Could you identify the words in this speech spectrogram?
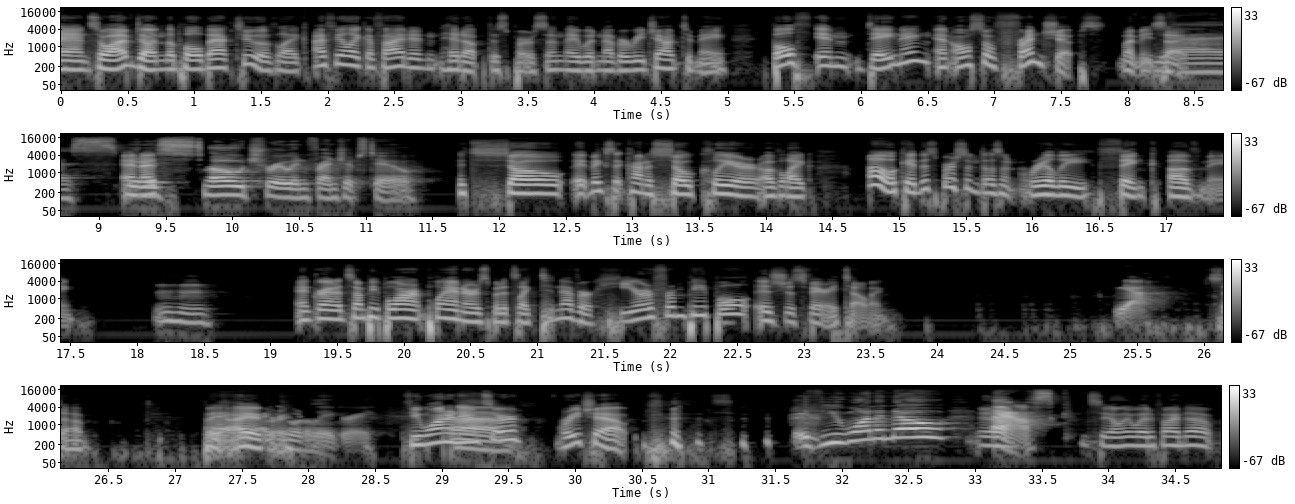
And so I've done the pullback too of like, I feel like if I didn't hit up this person, they would never reach out to me, both in dating and also friendships, let me say. Yes. And it it's- so true in friendships too. It's so, it makes it kind of so clear of like, oh, okay, this person doesn't really think of me. Mm-hmm. And granted, some people aren't planners, but it's like to never hear from people is just very telling. Yeah. So, but yeah, I, agree. I totally agree. if you want an Um, answer, reach out. If you want to know, yeah, ask. it's the only way to find out.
